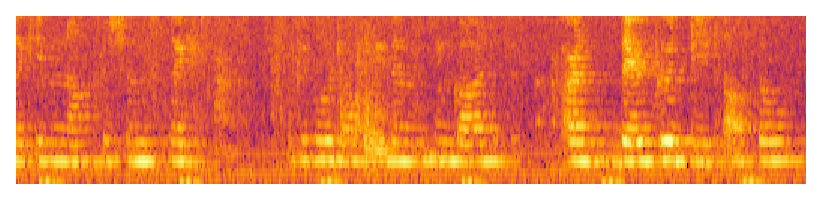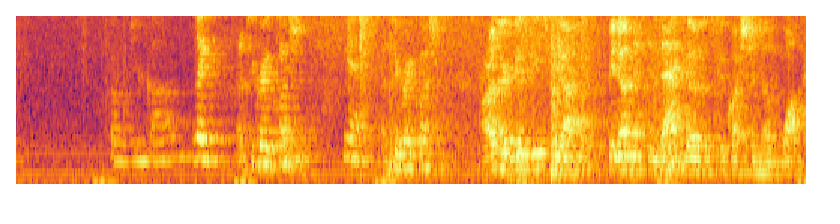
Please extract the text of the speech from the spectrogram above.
like even non-Christians, like people who don't believe in, in God, are their good deeds also from God? Like, That's a great question. yeah, That's a great question. Are there good deeds from God? You know, and that goes to the question of why.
